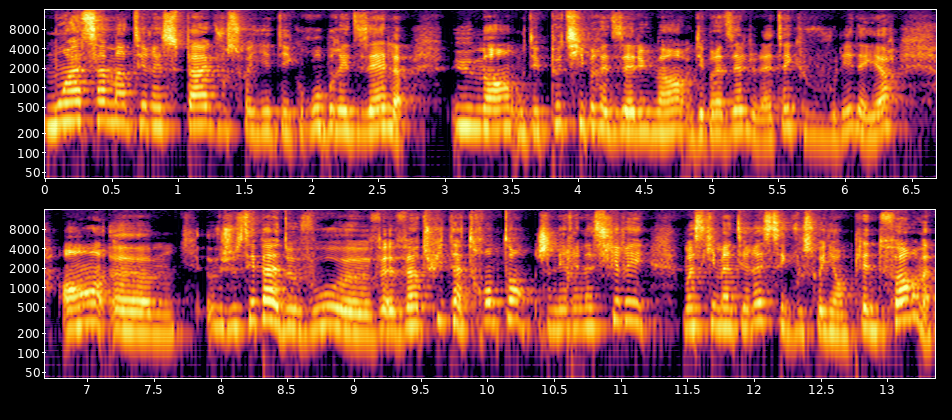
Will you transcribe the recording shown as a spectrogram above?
Moi, ça m'intéresse pas que vous soyez des gros bretzels humains ou des petits bretzels humains, des bretzels de la taille que vous voulez d'ailleurs, en, euh, je sais pas, de vos 28 euh, à 30 ans. J'en ai rien à cirer. Moi, ce qui m'intéresse, c'est que vous soyez en pleine forme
